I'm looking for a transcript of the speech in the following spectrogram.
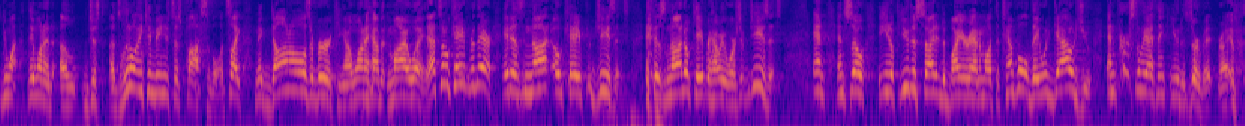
You want, they wanted a, just as little inconvenience as possible. It's like McDonald's or Burger King. I want to have it my way. That's okay for there. It is not okay for Jesus. It is not okay for how we worship Jesus. And, and so, you know, if you decided to buy your animal at the temple, they would gouge you. And personally, I think you deserve it, right?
